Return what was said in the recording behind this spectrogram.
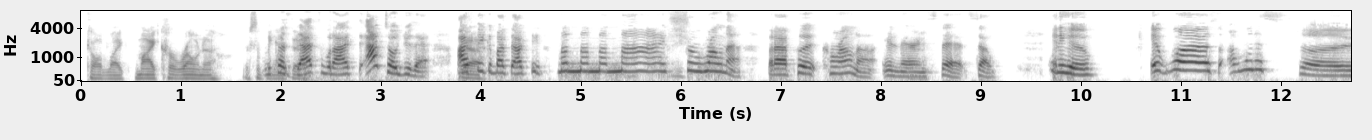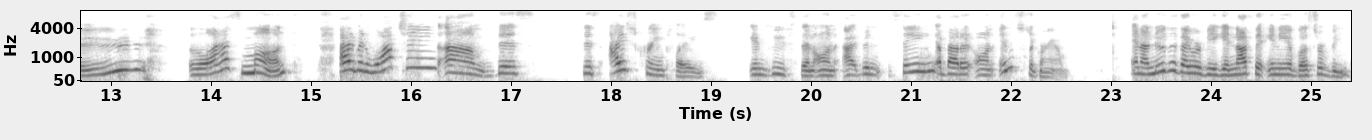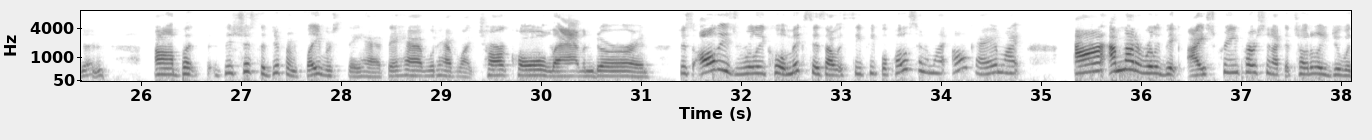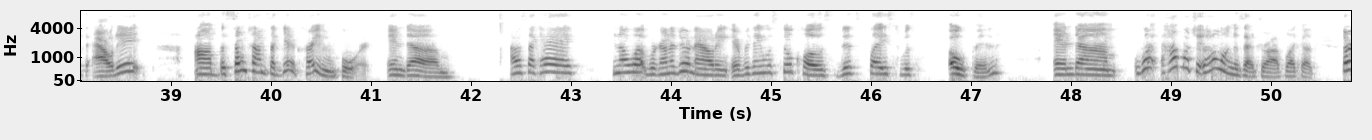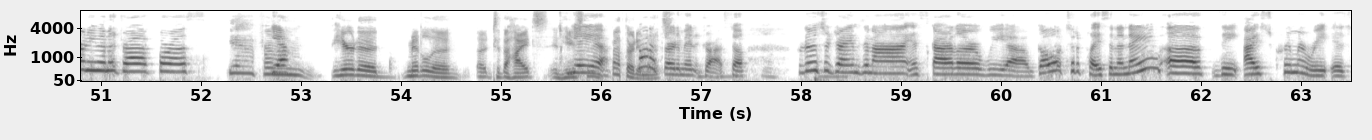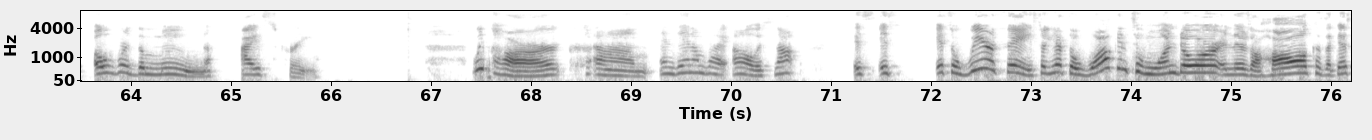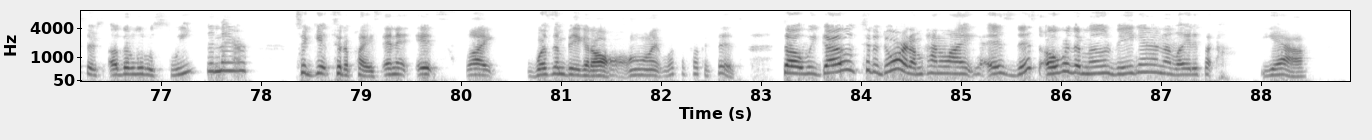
called like "My Corona" or something because like that. that's what I I told you that I think about that. I think my my my my Sharona, but I put Corona in there Right. instead. So, anywho, it was I want to say last month. I had been watching um this this ice cream place in Houston on. I've been seeing about it on Instagram, and I knew that they were vegan. Not that any of us are vegan. Uh, but it's just the different flavors they had. They had would have like charcoal, lavender, and just all these really cool mixes I would see people posting. I'm like, okay. I'm like, I, I'm not a really big ice cream person. I could totally do without it. Um, but sometimes I get a craving for it. And um, I was like, hey, you know what? We're going to do an outing. Everything was still closed. This place was open. And um, what? How much? How long is that drive? Like a 30 minute drive for us? yeah, from Yeah. here to middle of uh, to the Heights in Houston, yeah. yeah. about thirty About minutes. a 30 minute drive. So, producer James and I and Skylar, we uh, go up to the place, and the name of the ice creamery is Over the Moon Ice Cream. We park, um, and then I'm like, oh, it's not, it's it's it's a weird thing. So you have to walk into one door, and there's a hall because I guess there's other little suites in there to get to the place, and it, it's like wasn't big at all. I'm like, what the fuck is this? So we go to the door, and I'm kind of like, "Is this over the moon vegan?" And the lady's like, "Yeah."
